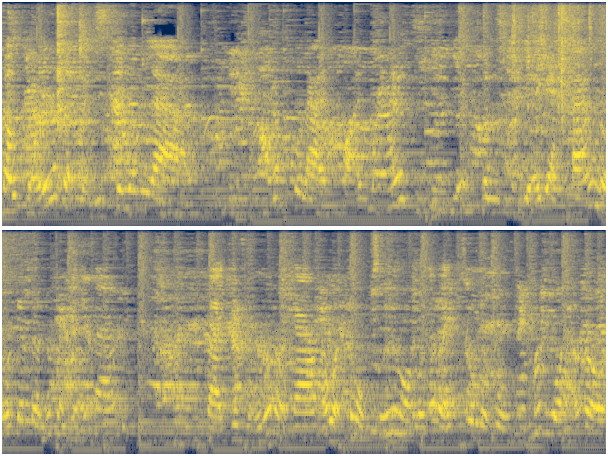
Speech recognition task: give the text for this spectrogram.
Đầu chổi rất là mịn cho nên là rất là thoải mái mình dễ dàng tán nữa kem nền rất là dễ tán và chia phủ rất là cao hảo quỳnh có một xíu thôi, người ta lại chia được một mắt của hảo rồi.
